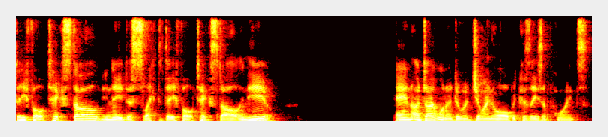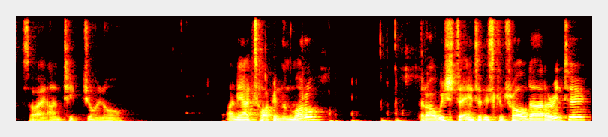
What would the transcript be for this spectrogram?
Default text style, you need to select a default text style in here. And I don't want to do a join all because these are points. So I untick join all. I now type in the model that I wish to enter this control data into,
